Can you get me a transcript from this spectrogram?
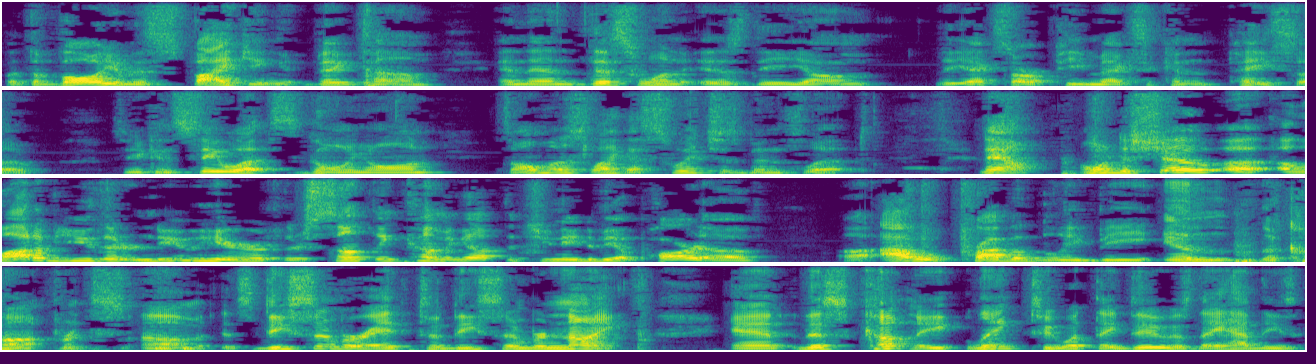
but the volume is spiking big time. And then this one is the, um, the XRP Mexican peso. So you can see what's going on. It's almost like a switch has been flipped. Now, I wanted to show uh, a lot of you that are new here, there's something coming up that you need to be a part of. Uh, I will probably be in the conference. Um, it's December 8th to December 9th. And this company Linqto what they do is they have these,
